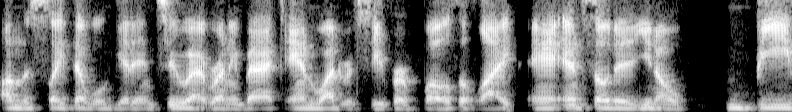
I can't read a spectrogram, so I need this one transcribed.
on the slate that we'll get into at running back and wide receiver both alike. And, and so to, you know, be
